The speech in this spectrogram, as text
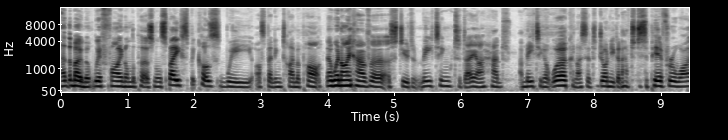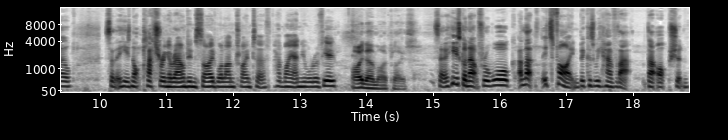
At the moment, we're fine on the personal space because we are spending time apart. Now, when I have a, a student meeting today, I had a meeting at work and I said to John, You're going to have to disappear for a while so that he's not clattering around inside while I'm trying to have my annual review. I know my place. So he's gone out for a walk, and that it's fine because we have that that option.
